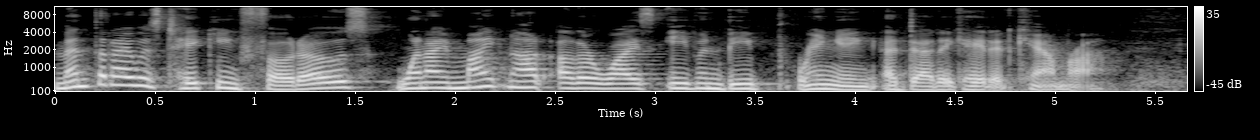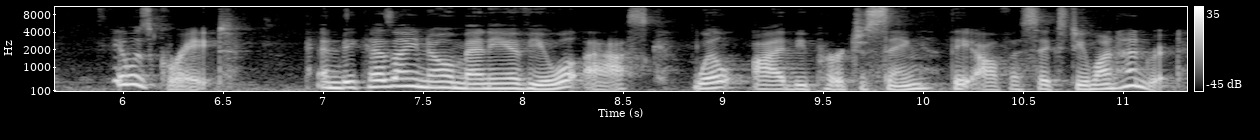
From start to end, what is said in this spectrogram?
meant that I was taking photos when I might not otherwise even be bringing a dedicated camera. It was great. And because I know many of you will ask, will I be purchasing the Alpha 6100?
